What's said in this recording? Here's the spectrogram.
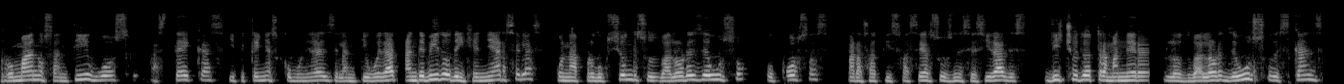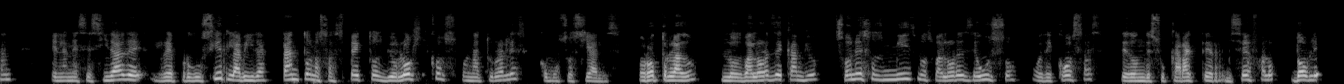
romanos antiguos, aztecas y pequeñas comunidades de la antigüedad han debido de ingeniárselas con la producción de sus valores de uso o cosas para satisfacer sus necesidades. Dicho de otra manera, los valores de uso descansan en la necesidad de reproducir la vida, tanto en los aspectos biológicos o naturales como sociales. Por otro lado, los valores de cambio son esos mismos valores de uso o de cosas de donde su carácter bicéfalo, doble,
